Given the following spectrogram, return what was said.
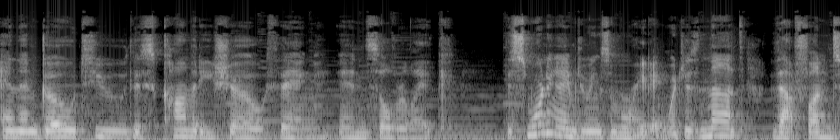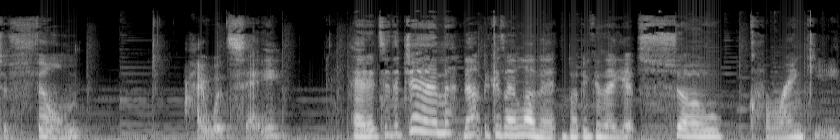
and then go to this comedy show thing in Silver Lake. This morning I am doing some writing, which is not that fun to film, I would say. Headed to the gym, not because I love it, but because I get so cranky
